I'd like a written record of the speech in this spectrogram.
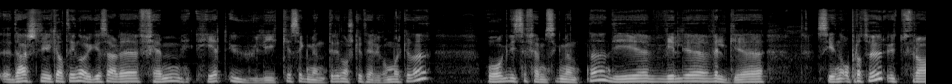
Det er slik at I Norge så er det fem helt ulike segmenter i norske telekommarkedet. Og disse fem segmentene de vil velge sin operatør ut fra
